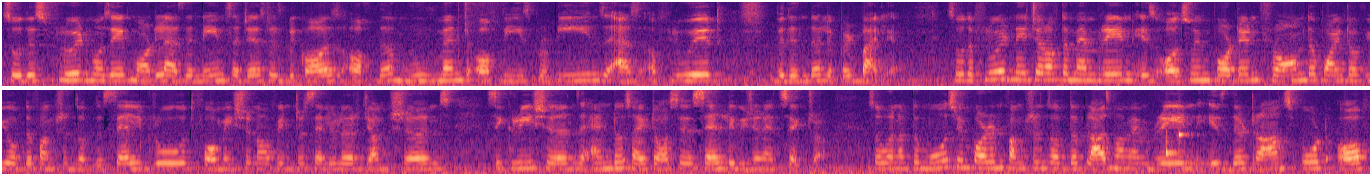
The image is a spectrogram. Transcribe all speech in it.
So this fluid mosaic model as the name suggests is because of the movement of these proteins as a fluid within the lipid bilayer. So the fluid nature of the membrane is also important from the point of view of the functions of the cell growth, formation of intercellular junctions, secretions, endocytosis, cell division, etc. So one of the most important functions of the plasma membrane is the transport of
